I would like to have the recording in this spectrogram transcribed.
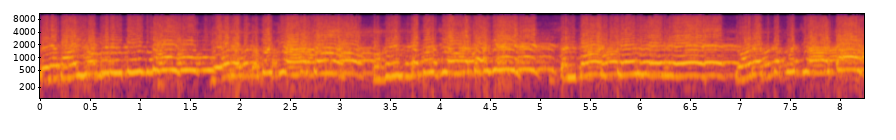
میرے بھائیوں، میرے دوستوں یورپ سمجھ رہا تھا مغرب سمجھ رہا تھا کہ مسلمان کھیل رہے ہیں۔ یورپ سمجھ رہا تھا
